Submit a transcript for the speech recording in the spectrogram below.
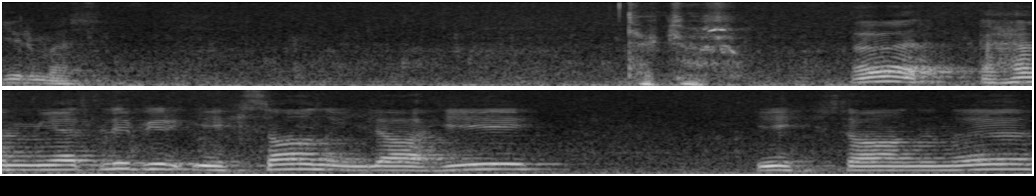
girmesin. Tekrar. Evet, ehemmiyetli bir ihsan-ı ilahi ihsanını,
